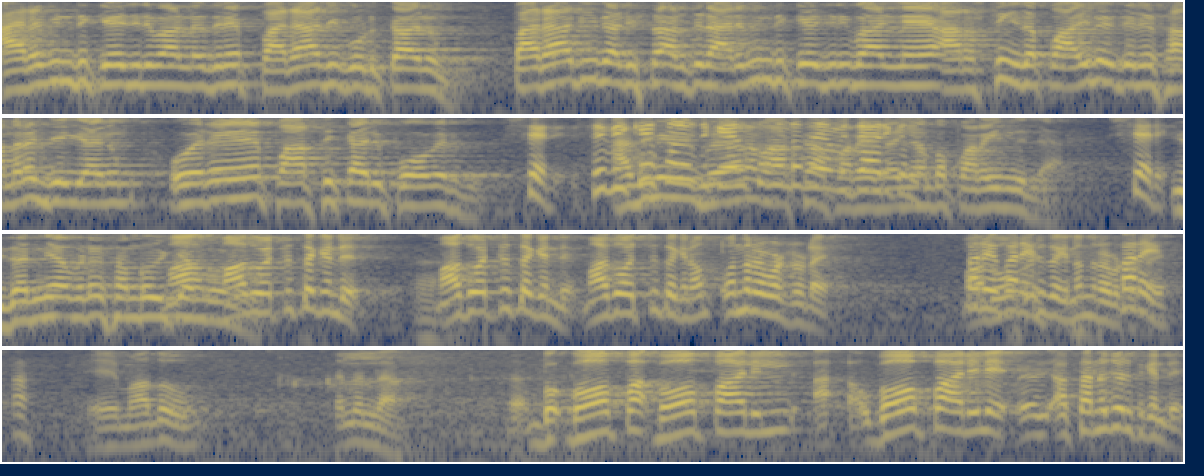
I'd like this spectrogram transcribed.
അരവിന്ദ് കേജ്രിവാളിനെതിരെ പരാതി കൊടുക്കാനും പരാതിയുടെ അടിസ്ഥാനത്തിൽ അരവിന്ദ് കേജ്രിവാളിനെ അറസ്റ്റ് ചെയ്തപ്പോൾ അതിനെതിരെ സമരം ചെയ്യാനും ഒരേ പാർട്ടിക്കാർ പോവരുത്. അതിന് വേറെ കേൾക്കുന്നുണ്ടെന്ന് ഞാൻ പറയുന്നില്ല. ശരി. ഇതന്നെ അവിടെ സംഭവിക്കാൻ മാധു. ഒറ്റ സെക്കൻഡ്. മാധു ഒറ്റ സെക്കൻഡ്. മാധു ഒറ്റ സെക്കൻഡ്. ഒന്നര. ഏ മാധു അല്ലല്ല. ഭോപ്പാലിൽ ഭോപ്പാലിലെ സെക്കൻഡ്.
